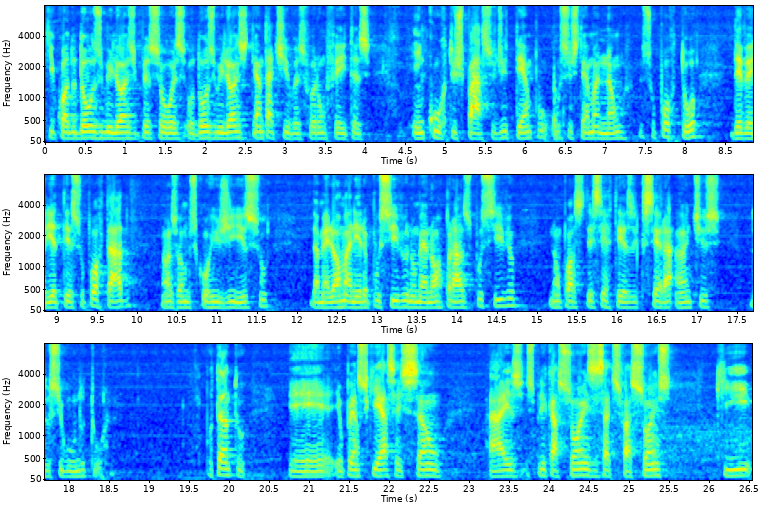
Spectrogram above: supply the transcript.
que quando 12 milhões de pessoas ou 12 milhões de tentativas foram feitas em curto espaço de tempo, o sistema não suportou, deveria ter suportado. Nós vamos corrigir isso da melhor maneira possível, no menor prazo possível. Não posso ter certeza que será antes do segundo turno. Portanto, é, eu penso que essas são as explicações e satisfações que,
